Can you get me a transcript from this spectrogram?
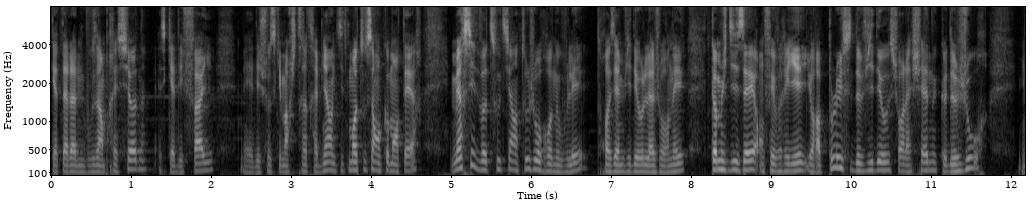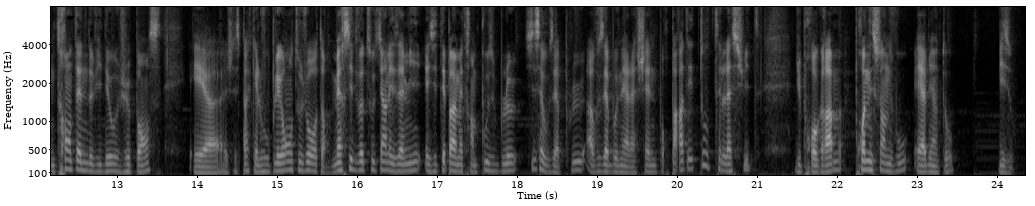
catalane vous impressionne? Est-ce qu'il y a des failles? Mais des choses qui marchent très très bien. Dites-moi tout ça en commentaire. Merci de votre soutien toujours renouvelé. Troisième vidéo de la journée. Comme je disais, en février, il y aura plus de vidéos sur la chaîne que de jours. Une trentaine de vidéos, je pense. Et euh, j'espère qu'elles vous plairont toujours autant. Merci de votre soutien, les amis. N'hésitez pas à mettre un pouce bleu si ça vous a plu, à vous abonner à la chaîne pour pas rater toute la suite du programme. Prenez soin de vous et à bientôt. Bisous.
